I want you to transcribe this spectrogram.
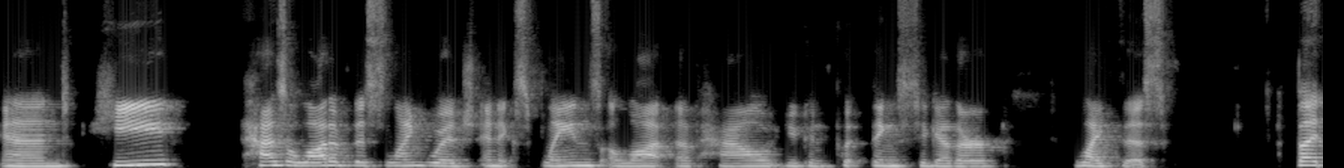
and he has a lot of this language and explains a lot of how you can put things together like this but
